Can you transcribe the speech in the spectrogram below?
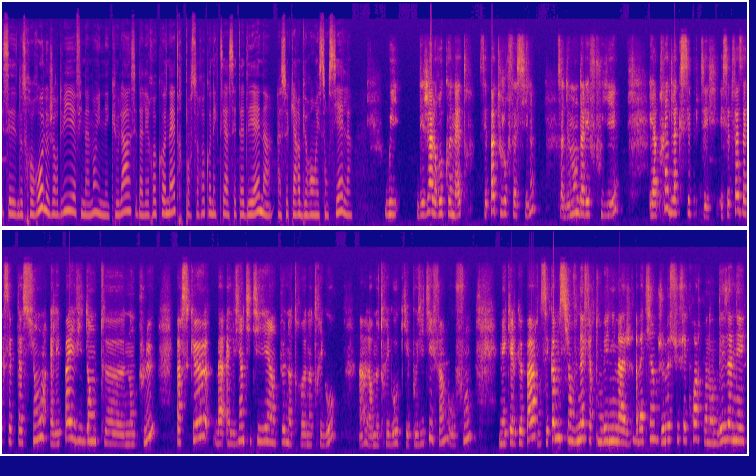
C'est notre rôle aujourd'hui, finalement, il n'est que là, c'est d'aller reconnaître pour se reconnecter à cet ADN, à ce carburant essentiel. Oui, déjà le reconnaître, c'est pas toujours facile. Ça demande d'aller fouiller et après de l'accepter. Et cette phase d'acceptation, elle n'est pas évidente euh, non plus parce que bah, elle vient titiller un peu notre, notre ego. Hein. alors notre ego qui est positif hein, au fond, mais quelque part, c'est comme si on venait faire tomber une image. Ah bah tiens, je me suis fait croire pendant des années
